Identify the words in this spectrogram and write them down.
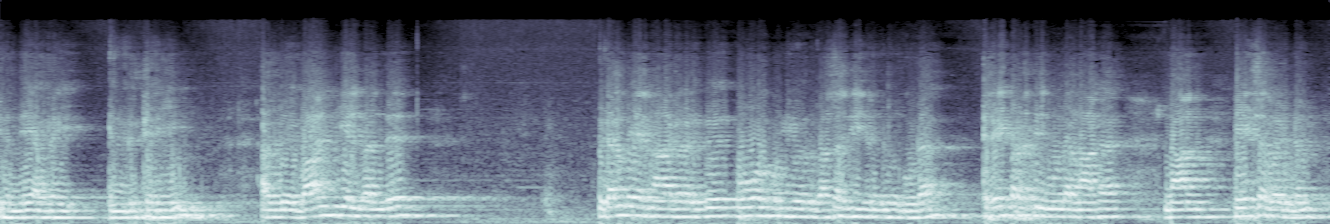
இருந்தே அவரை எனக்கு தெரியும். அவருடைய வாழ்வியல் வந்து இடம்பெயர் நாடுகளுக்கு போகக்கூடிய ஒரு வசதி இருந்தும் கூட திரைப்படத்தின் மூலமாக நான் பேச வேண்டும்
